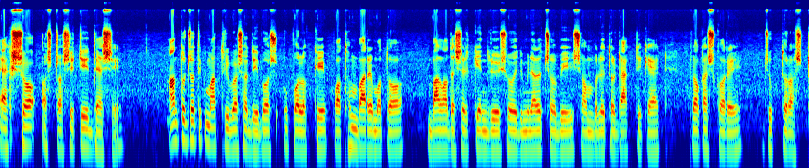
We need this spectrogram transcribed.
একশো অষ্টাশিটি দেশে। আন্তর্জাতিক মাতৃভাষা দিবস উপলক্ষে প্রথমবারের মতো বাংলাদেশের কেন্দ্রীয় শহীদ মিনারের ছবি সম্বলিত ডাকটিকিট প্রকাশ করে যুক্তরাষ্ট্র।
